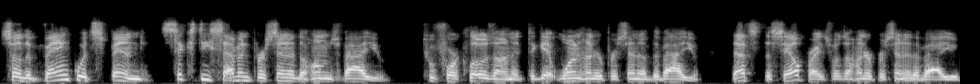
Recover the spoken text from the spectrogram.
So the bank would spend 67% of the home's value to foreclose on it to get 100% of the value. That's the sale price was 100% of the value,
